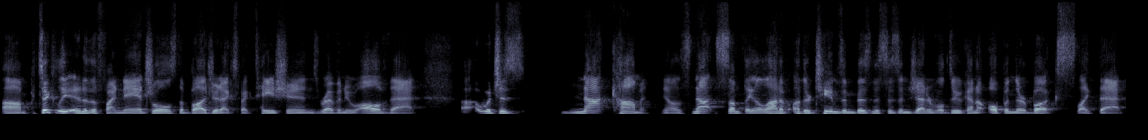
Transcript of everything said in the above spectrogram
um, particularly into the financials, the budget, expectations, revenue, all of that, uh, which is not common. You know, it's not something a lot of other teams and businesses in general do kind of open their books like that.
